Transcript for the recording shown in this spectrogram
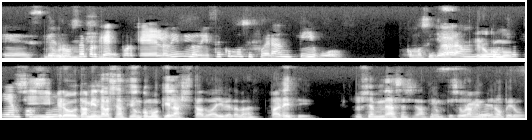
Es que no sé, por qué, porque Elodin lo dice como si fuera antiguo como si llevaran mucho tiempo. Sí, pero también da la sensación como que él ha estado ahí, ¿verdad? Parece. No sé, a mí me da esa sensación, que seguramente no, pero...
